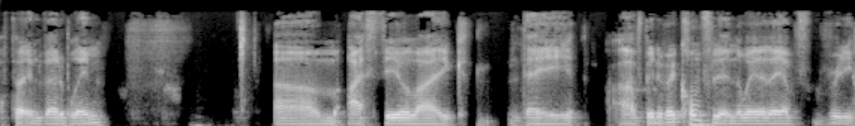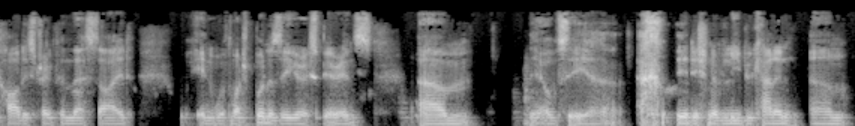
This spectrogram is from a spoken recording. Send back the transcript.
I've put in Werder Um, I feel like they have been very confident in the way that they have really hardly strengthened their side in with much Bundesliga experience. Um, yeah, obviously uh, the addition of Lee Buchanan um,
